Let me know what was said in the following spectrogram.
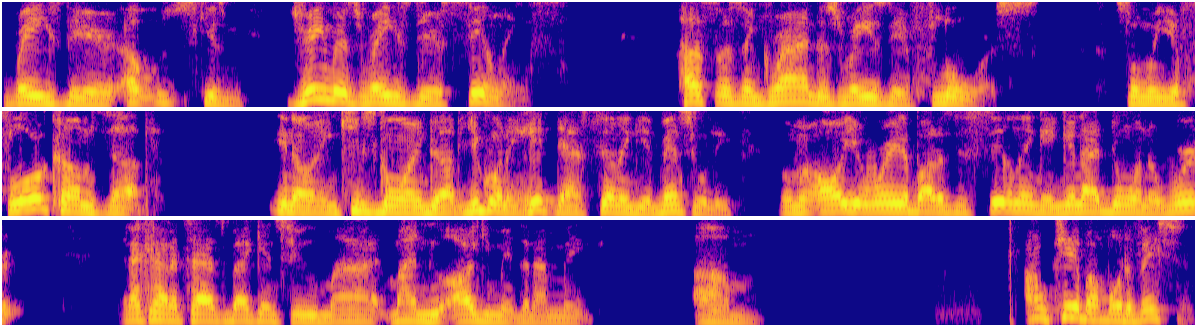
raise their oh excuse me, dreamers raise their ceilings. Hustlers and grinders raise their floors. So when your floor comes up, you know, and keeps going up, you're going to hit that ceiling eventually. But when all you're worried about is the ceiling and you're not doing the work, and that kind of ties back into my my new argument that I make. Um, I don't care about motivation.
